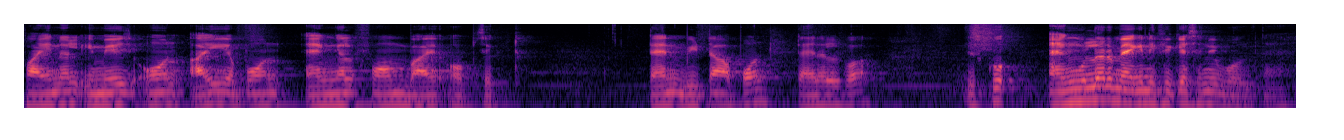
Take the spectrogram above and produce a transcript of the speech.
final image on eye upon angle form by object tan beta upon tan alpha इसको एंगुलर मैग्निफिकेशन भी बोलते हैं।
